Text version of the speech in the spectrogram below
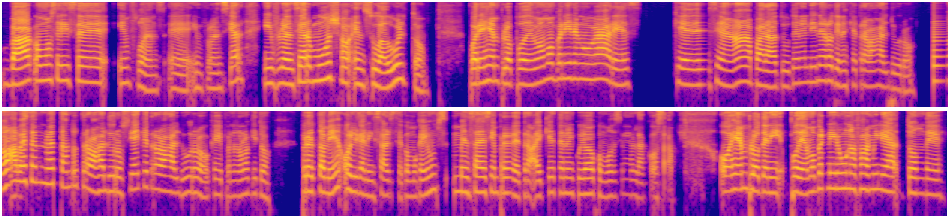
va ¿cómo se dice? Eh, influenciar, influenciar mucho en su adulto. Por ejemplo, podemos venir en hogares que decían, ah, para tú tener dinero tienes que trabajar duro. No, a veces no es tanto trabajar duro, sí hay que trabajar duro, ok, pero no lo quito. Pero también organizarse, como que hay un mensaje siempre detrás, hay que tener cuidado como decimos las cosas. O ejemplo, podíamos venir a una familia donde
